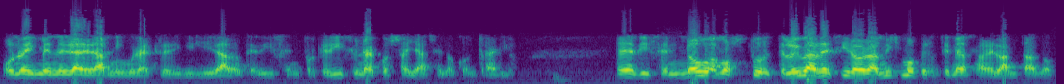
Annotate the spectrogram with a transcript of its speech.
o no hay manera de dar ninguna credibilidad a lo que dicen, porque dice una cosa y hace lo contrario. Eh, dicen, no vamos, tú, te lo iba a decir ahora mismo, pero te me has adelantado.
